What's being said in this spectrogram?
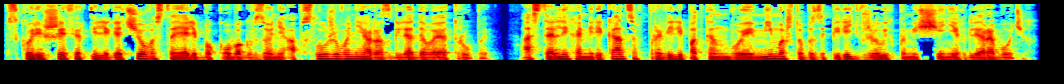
Вскоре Шефер и Легачева стояли бок о бок в зоне обслуживания, разглядывая трупы. Остальных американцев провели под конвоем мимо, чтобы запереть в жилых помещениях для рабочих.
